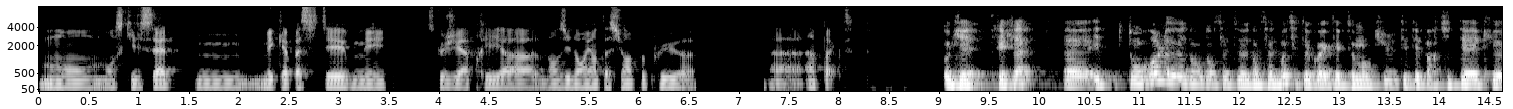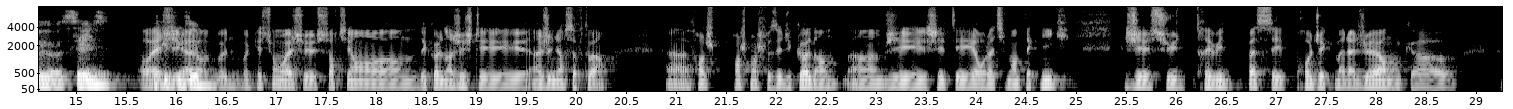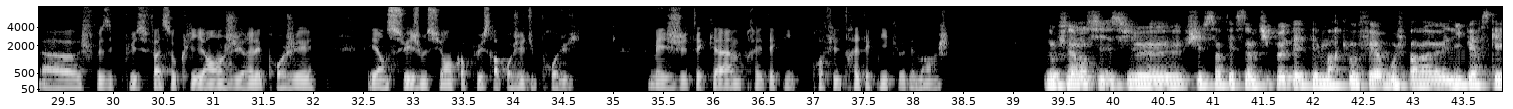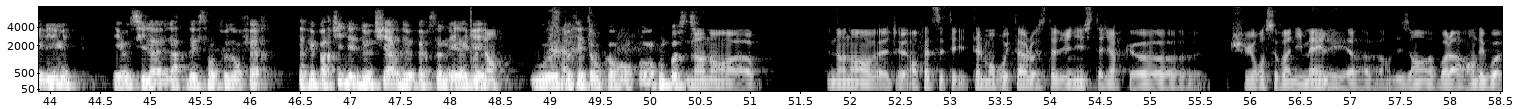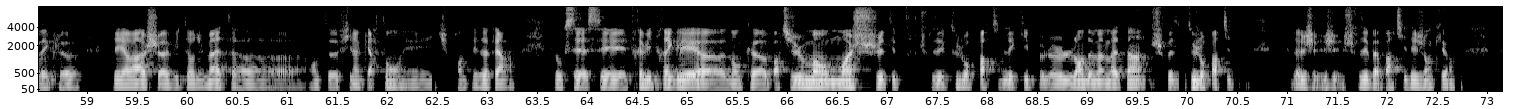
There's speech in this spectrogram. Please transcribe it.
mon, mon skill set, mes capacités, mes, ce que j'ai appris à, dans une orientation un peu plus euh, impact. Ok, très clair. Euh, et ton rôle euh, dans, dans, cette, dans cette boîte, c'était quoi exactement? Tu étais partie tech, sales? Ouais, j'ai, bonne, bonne question. Ouais, je suis sorti en, école d'ingé, j'étais ingénieur software. franchement, je faisais du code. Hein. j'étais relativement technique. Je suis très vite passé de project manager, donc je faisais plus face aux clients, gérer les projets. Et ensuite, je me suis encore plus rapproché du produit. Mais j'étais quand même très technique, profil très technique au démarrage. Donc finalement, si, si je, synthétise un petit peu, tu as été marqué au fer rouge par euh, l'hyperscaling et aussi la, la redescente aux enfers. Tu as fait partie des deux tiers de personnes élaguées Non. Ou euh, toi, tu étais encore en, en, poste? Non, non. Euh, non, non. en fait, c'était tellement brutal aux États-Unis, c'est-à-dire que tu recevais un email et en disant voilà rendez-vous avec le, les RH à 8 heures du mat, euh, on te file un carton et tu prends tes affaires. Hein. Donc c'est très vite réglé. Euh, donc à partir du moment où moi je faisais toujours partie de l'équipe le lendemain matin, je faisais toujours partie. De, je, je, faisais pas partie des gens qui ont,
